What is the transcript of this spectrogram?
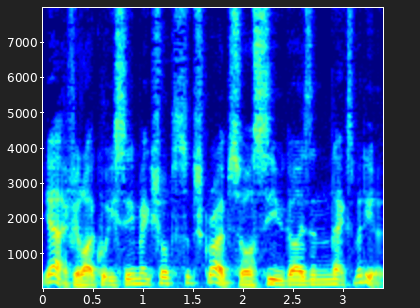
yeah, if you like what you see, make sure to subscribe. So I'll see you guys in the next video.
